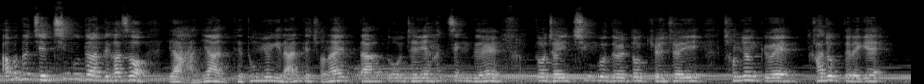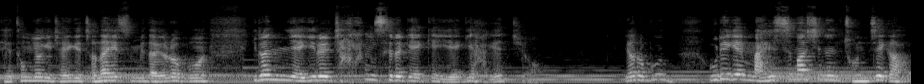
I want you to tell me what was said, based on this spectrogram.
아무도 제 친구들한테 가서 야 아니야. 대통령이 나한테 전화했다. 또 저희 학생들 또 저희 친구들 또 교- 저희 청년교회 가족들에게 대통령이 저에게 전화했습니다. 여러분. 이런 얘기를 자랑스럽게 이렇게 얘기하겠죠. 여러분 우리에게 말씀하시는 존재가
